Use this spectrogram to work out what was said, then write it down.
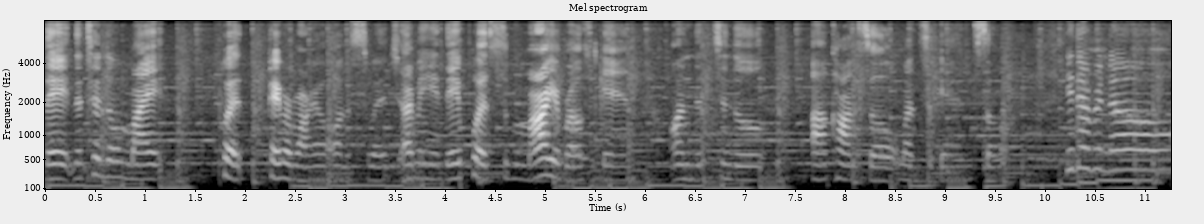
they Nintendo might put Paper Mario on the Switch. I mean, they put Super Mario Bros. again on the Nintendo uh, console once again. So you never know.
